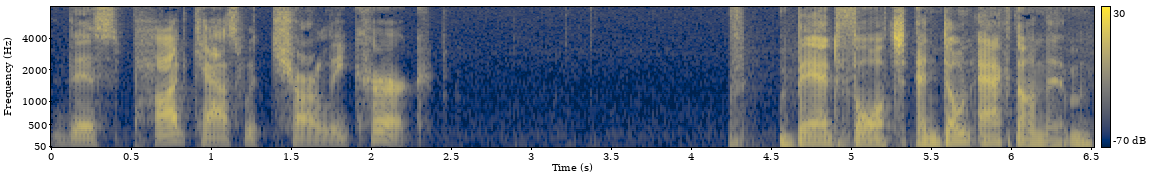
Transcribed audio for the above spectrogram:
this podcast with Charlie Kirk. Bad thoughts and don't act on them.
